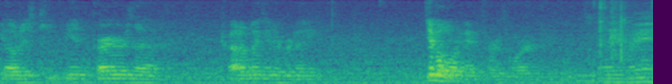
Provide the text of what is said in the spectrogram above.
Y'all just keep me in prayers. I try to make it every day. Give the Lord a hand for His word. Amen.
